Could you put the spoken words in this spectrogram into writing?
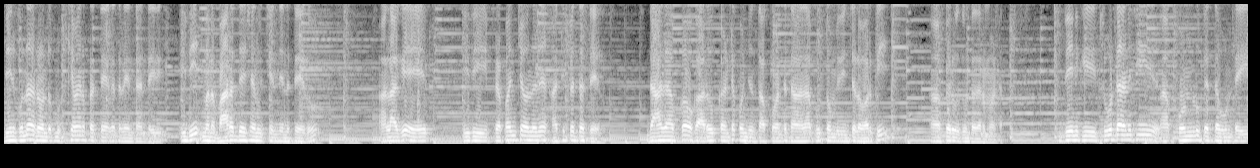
దీనికి ఉన్న రెండు ముఖ్యమైన ప్రత్యేకతలు ఏంటంటే ఇది. ఇది మన భారతదేశానికి చెందిన తేలు అలాగే ఇది ప్రపంచంలోనే అతిపెద్ద తేరు దాదాపుగా ఒక అడుగు కంటే కొంచెం తక్కువ అంటే దాదాపు తొమ్మిది ఇంచుల వరకు పెరుగుతుంటుంది అనమాట దీనికి చూడడానికి ఆ కొండ్లు పెద్దగా ఉంటాయి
